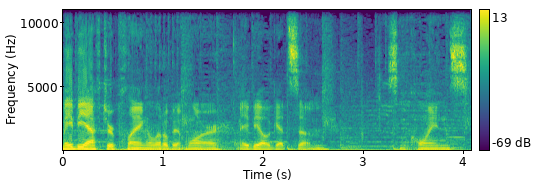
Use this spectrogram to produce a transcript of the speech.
Maybe after playing a little bit more, maybe I'll get some some coins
